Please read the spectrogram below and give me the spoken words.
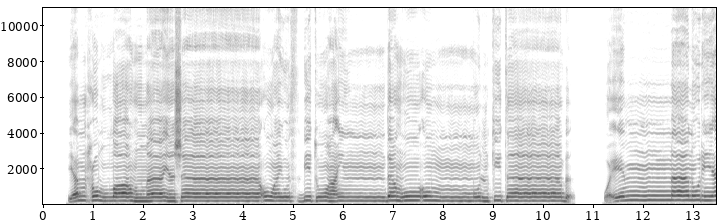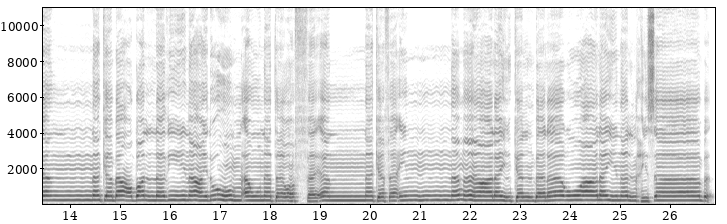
يمحو الله ما يشاء ويثبت وعنده أم الكتاب. وإما نرينك بعض الذي نعدهم أو نتوفينك فإنما عليك البلاغ وعلينا الحساب.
